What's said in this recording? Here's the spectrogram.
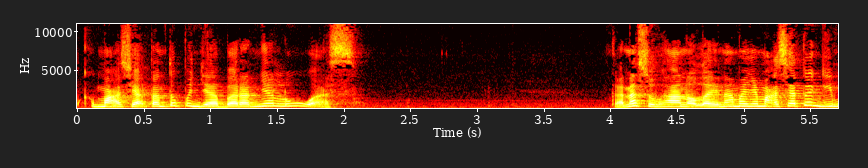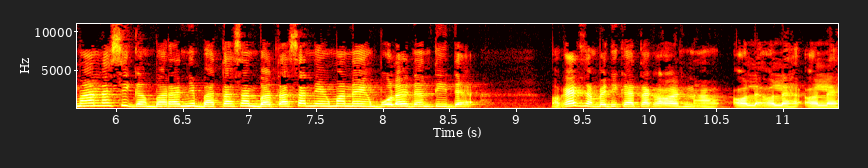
kemaksiatan tuh penjabarannya luas. Karena subhanallah yang namanya maksiat itu gimana sih gambarannya batasan-batasan yang mana yang boleh dan tidak. Makanya sampai dikatakan oleh oleh oleh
